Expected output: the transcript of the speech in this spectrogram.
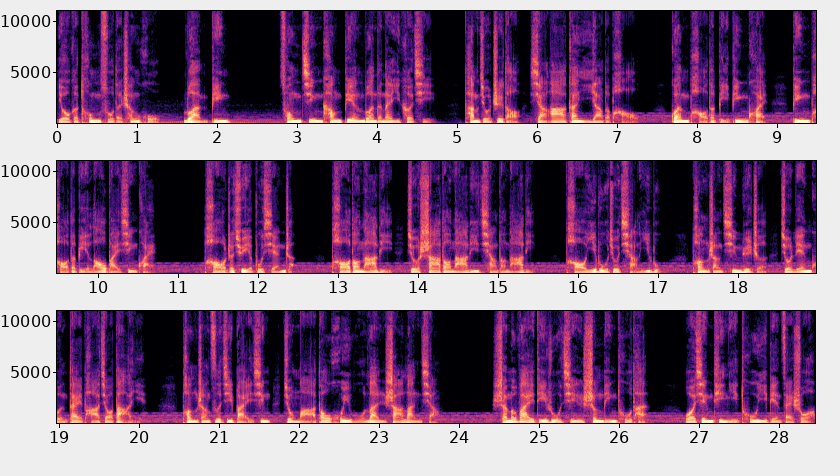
有个通俗的称呼——乱兵。从靖康变乱的那一刻起，他们就知道像阿甘一样的跑，官跑得比兵快，兵跑得比老百姓快，跑着却也不闲着，跑到哪里就杀到哪里，抢到哪里，跑一路就抢一路，碰上侵略者就连滚带爬叫大爷，碰上自己百姓就马刀挥舞，滥杀滥抢。什么外敌入侵生灵涂炭，我先替你涂一遍再说。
